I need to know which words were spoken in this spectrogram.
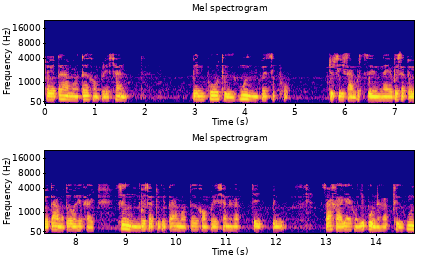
Toyota Motor Corporation เป็นผู้ถือหุ้น86.43%ในบริษัท Toyota Motor ประเทศไทย ซึ่งบริษัท Toyota Motor Corporation นะครับ จะเป็น สาขาใหญ่ของญี่ปุ่นนะครับ ถือหุ้น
